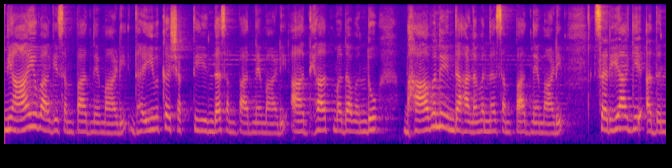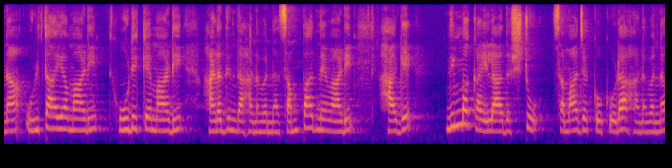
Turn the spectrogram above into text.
ನ್ಯಾಯವಾಗಿ ಸಂಪಾದನೆ ಮಾಡಿ, ದೈವಿಕ ಶಕ್ತಿಯಿಂದ ಸಂಪಾದನೆ ಮಾಡಿ, ಆಧ್ಯಾತ್ಮದ ಒಂದು ಭಾವನೆಯಿಂದ ಹಣವನ್ನು ಸಂಪಾದನೆ ಮಾಡಿ, ಸರಿಯಾಗಿ ಅದನ್ನು ಉಳಿತಾಯ ಮಾಡಿ ಹೂಡಿಕೆ ಮಾಡಿ, ಹಣದಿಂದ ಹಣವನ್ನು ಸಂಪಾದನೆ ಮಾಡಿ, ಹಾಗೆ ನಿಮ್ಮ ಕೈಲಾದಷ್ಟು ಸಮಾಜಕ್ಕೂ ಕೂಡ ಹಣವನ್ನು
